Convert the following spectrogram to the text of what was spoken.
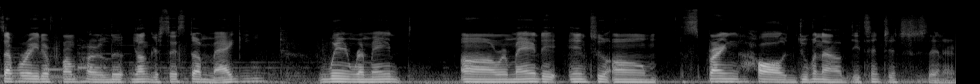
separated from her li- younger sister, Maggie, when remained uh, remanded into um, Spring Hall Juvenile Detention Center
